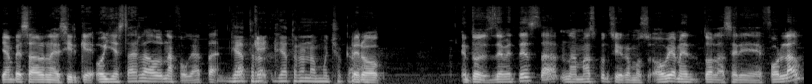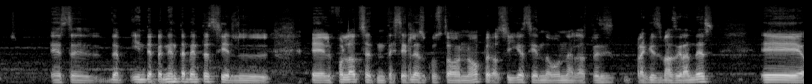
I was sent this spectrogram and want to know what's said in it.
ya empezaron a decir que oye estás al lado de una fogata ya, ya tronó mucho Kama. pero entonces de Bethesda nada más consideramos obviamente toda la serie de Fallout este, independientemente si el, el, Fallout 76 les gustó o no, pero sigue siendo una de las franquicias más grandes. Eh,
